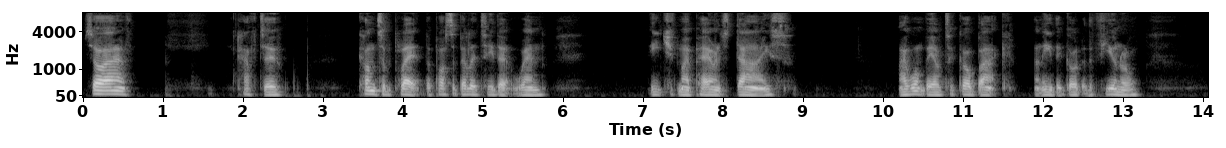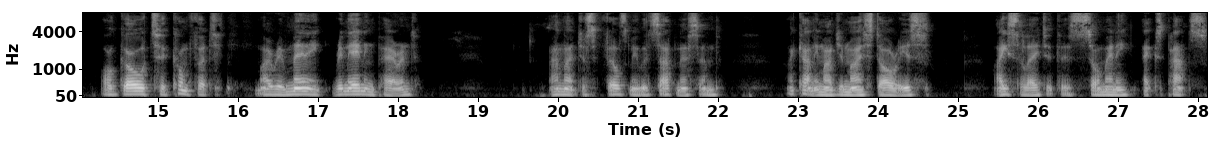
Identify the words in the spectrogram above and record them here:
So I have to contemplate the possibility that when each of my parents dies, I won't be able to go back and either go to the funeral or go to comfort my remaining, remaining parent and that just fills me with sadness and I can't imagine my story is isolated. There's so many expats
